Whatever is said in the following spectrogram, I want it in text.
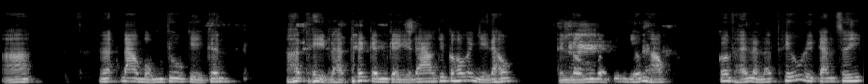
À, đau bụng chu kỳ kinh. À, thì là cái kinh kỳ đau chứ có cái gì đâu. Thì luận về dinh dưỡng học có thể là nó thiếu đi canxi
